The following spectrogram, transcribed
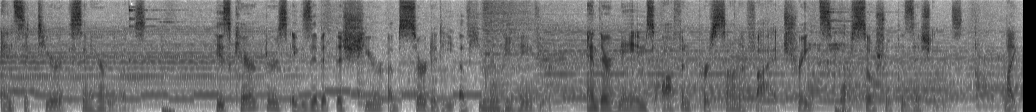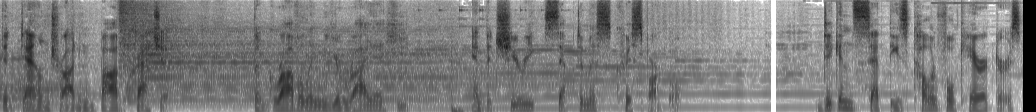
and satiric scenarios. His characters exhibit the sheer absurdity of human behavior, and their names often personify traits or social positions, like the downtrodden Bob Cratchit, the groveling Uriah Heep, and the cheery Septimus Crisparkle. Dickens set these colorful characters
